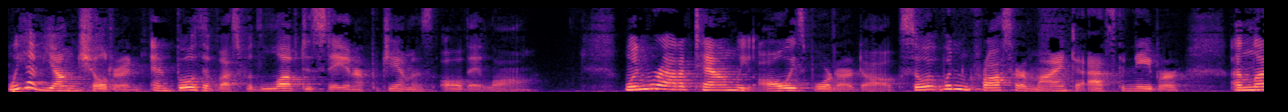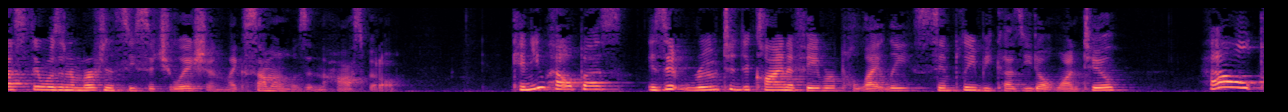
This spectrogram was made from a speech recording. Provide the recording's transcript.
We have young children, and both of us would love to stay in our pajamas all day long. When we're out of town, we always board our dogs, so it wouldn't cross our mind to ask a neighbor unless there was an emergency situation, like someone was in the hospital. Can you help us? Is it rude to decline a favor politely simply because you don't want to? Help!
